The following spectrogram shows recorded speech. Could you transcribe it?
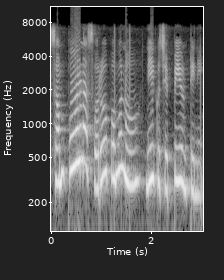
సంపూర్ణ స్వరూపమును నీకు చెప్పియుంటిని.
